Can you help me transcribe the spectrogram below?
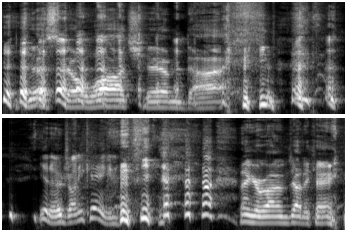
just to watch him die. You know, Johnny Kane. Thank you, Ryan Johnny Kane.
